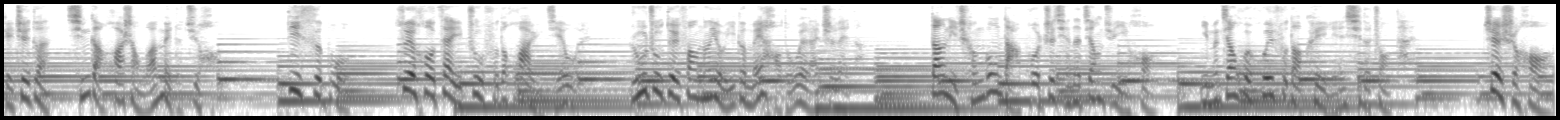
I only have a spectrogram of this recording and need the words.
给这段情感画上完美的句号。第四步，最后再以祝福的话语结尾，如祝对方能有一个美好的未来之类的。当你成功打破之前的僵局以后，你们将会恢复到可以联系的状态。这时候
